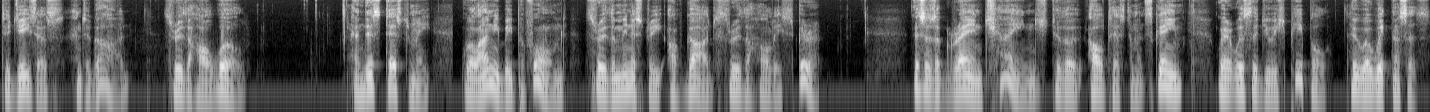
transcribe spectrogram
to Jesus and to God through the whole world. And this testimony will only be performed through the ministry of God through the Holy Spirit. This is a grand change to the Old Testament scheme, where it was the Jewish people who were witnesses.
